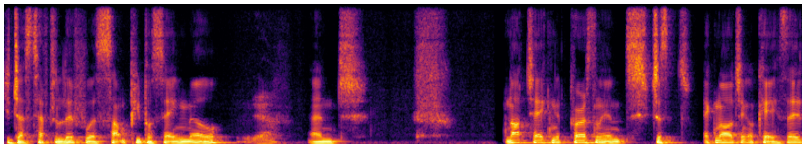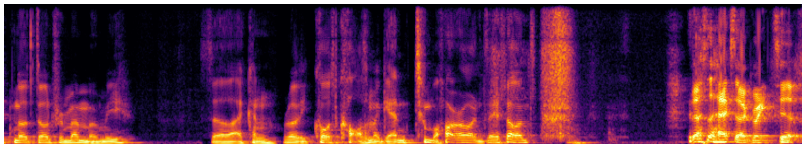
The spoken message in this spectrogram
you just have to live with some people saying no. Yeah. And not taking it personally and just acknowledging, okay, they no, don't remember me. So I can really cold call them again tomorrow and they don't. That's a heck of a great tip.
